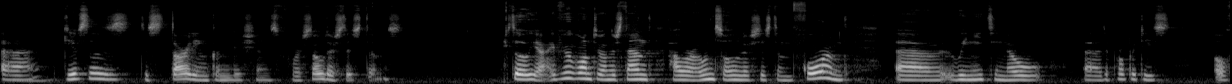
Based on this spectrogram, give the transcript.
uh, gives us the starting conditions for solar systems. So yeah, if we want to understand how our own solar system formed, uh, we need to know uh, the properties of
